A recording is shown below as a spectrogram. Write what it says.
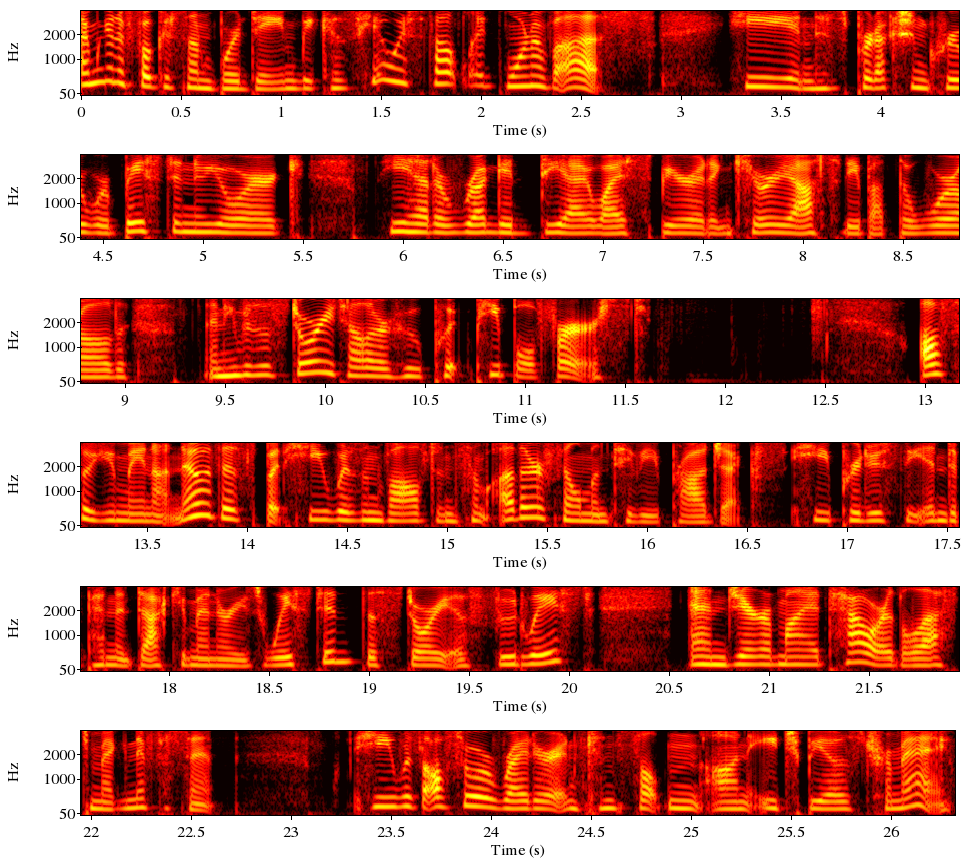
I'm going to focus on Bourdain because he always felt like one of us. He and his production crew were based in New York. He had a rugged DIY spirit and curiosity about the world, and he was a storyteller who put people first. Also, you may not know this, but he was involved in some other film and TV projects. He produced the independent documentaries Wasted, the story of food waste, and Jeremiah Tower, The Last Magnificent. He was also a writer and consultant on HBO's Treme.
